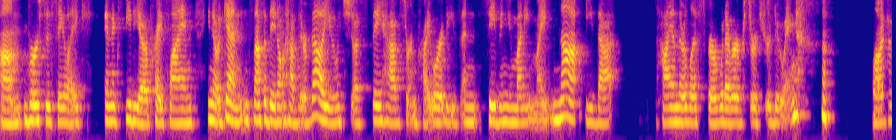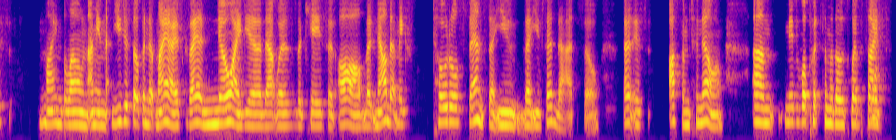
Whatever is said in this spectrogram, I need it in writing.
um, versus, say, like an Expedia, Priceline. You know, again, it's not that they don't have their value, it's just they have certain priorities, and saving you money might not be that high on their list for whatever search you're doing. well, I just mind blown. I mean, you just opened up my eyes because I had no idea that was the case at all. But now that makes total sense that you that you said that. So that is awesome to know. Um, maybe we'll put some of those websites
